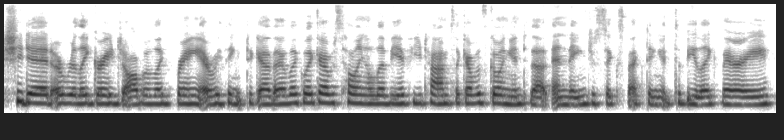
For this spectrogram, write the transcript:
she did a really great job of like bringing everything together. Like like I was telling Olivia a few times, like I was going into that ending just expecting it to be like very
